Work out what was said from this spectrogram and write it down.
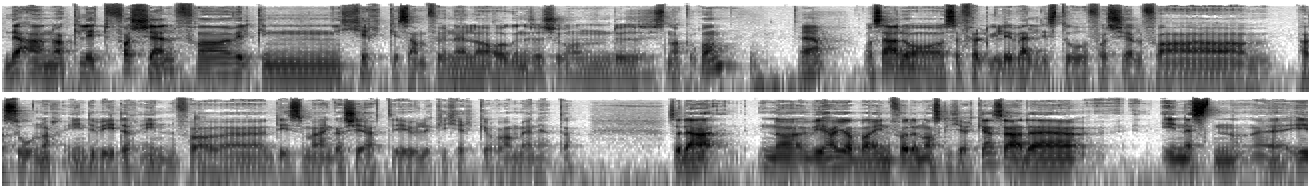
Det er nok litt forskjell fra hvilken kirkesamfunn eller organisasjon du snakker om. Ja. Og så er det også selvfølgelig veldig stor forskjell fra personer, individer, innenfor eh, de som er engasjert i ulike kirker og menigheter. Så er, når vi har jobba innenfor Den norske kirke, så er det i nesten eh, I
